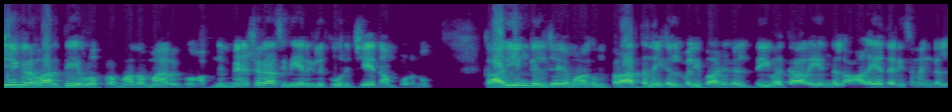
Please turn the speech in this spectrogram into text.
ஜேங்கிற வார்த்தை எவ்வளோ பிரமாதமா இருக்கும். அப்படின்னு மேஷராசி நேர்களுக்கு ஒரு ஜே தான் போடணும். காரியங்கள் ஜெயமாகும். பிரார்த்தனைகள் வழிபாடுகள் தெய்வ காரியங்கள் ஆலய தரிசனங்கள்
